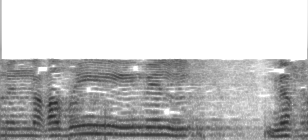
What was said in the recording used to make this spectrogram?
من عظيم المحن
